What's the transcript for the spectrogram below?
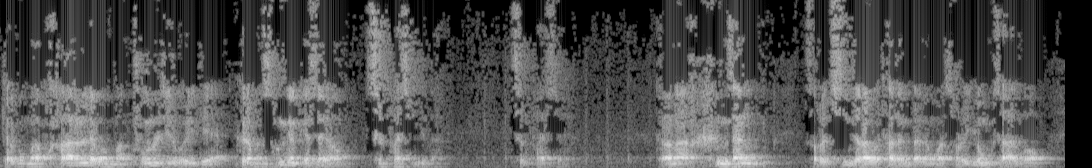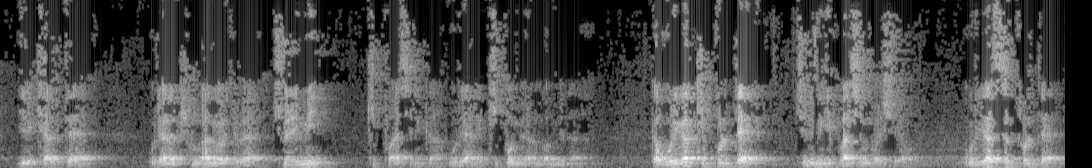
결국 막 화를 내고 막 분을 지르고 이게 그러면 성령께서요 슬퍼하십니다. 슬퍼하셔요. 그러나 항상 서로 친절하고 다정다정하고 서로 용서하고 이렇게 할 때 우리 안에 평강이 오지 왜 주님이 기뻐하시니까 우리 안에 기쁨이 오는 겁니다. 그러니까 우리가 기쁠 때 주님이 기뻐하시는 것이요. 우리가 슬플 때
